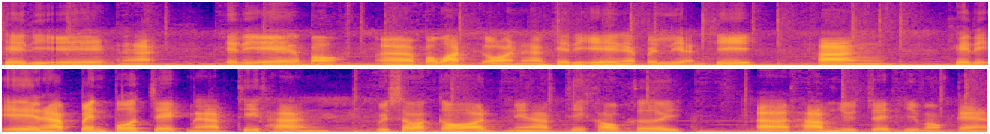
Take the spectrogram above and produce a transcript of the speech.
KDA นะฮะ KDA บอกอประวัติก่อนนะครับ KDA เนี่ยเป็นเหรียญที่ทาง KDA นะครับเป็นโปรเจกต์นะครับที่ทางวิศวกรนี่ครับที่เขาเคยทำอยู่ JP Morgan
